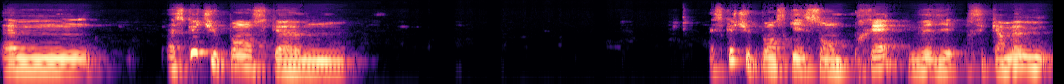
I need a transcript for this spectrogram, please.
Est-ce que tu penses que est-ce que tu penses qu'ils sont prêts? C'est quand même,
